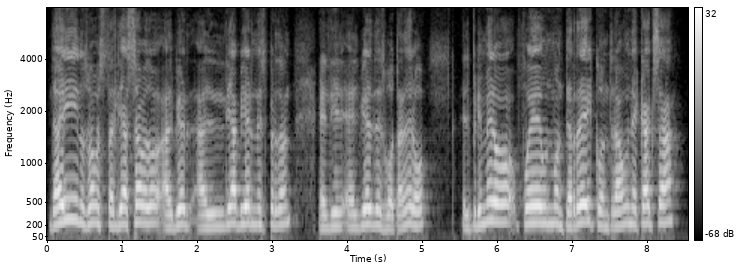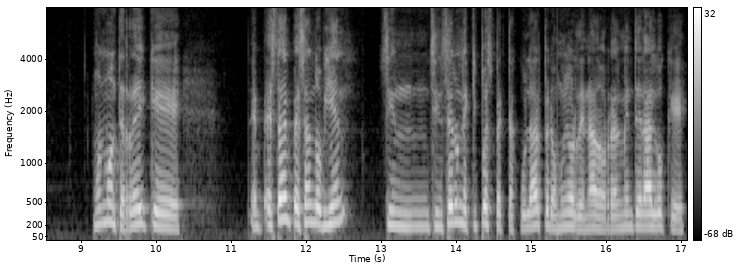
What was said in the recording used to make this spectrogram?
De ahí nos vamos hasta el día sábado, al, al día viernes, perdón, el, el viernes botanero. El primero fue un Monterrey contra un Ecaxa, un Monterrey que em, está empezando bien, sin, sin, ser un equipo espectacular, pero muy ordenado. Realmente era algo que,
